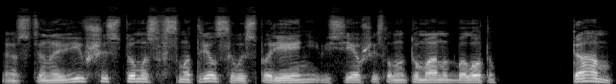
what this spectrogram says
Остановившись, Томас всмотрелся в испарение, висевшее, словно туман над болотом. Там,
